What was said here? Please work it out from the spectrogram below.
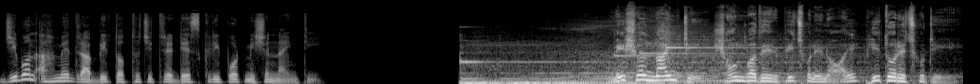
জীবন আহমেদ রাব্বির তথ্যচিত্রে desk report mission ninety. Mission ninety সংবাদের পিছনে নয় ভিতরে ছুটি।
